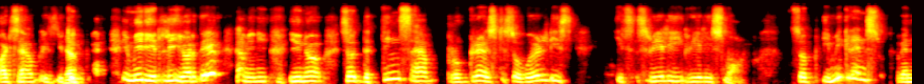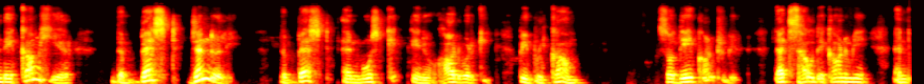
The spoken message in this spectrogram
WhatsApp is you can immediately you are there. I mean, you, you, know, so the things have progressed. So world is it's really really small. So immigrants when they come here, the best generally, the best and most you know hardworking people come, so they contribute. That's how the economy and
